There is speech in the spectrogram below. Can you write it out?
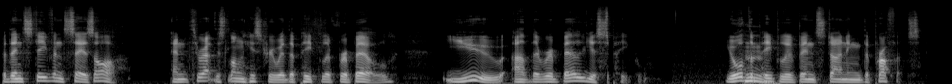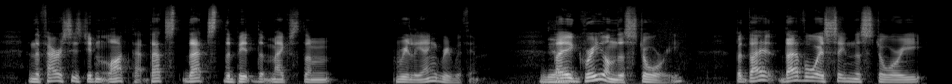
But then Stephen says, "Oh, and throughout this long history where the people have rebelled, you are the rebellious people." You're the people who've been stoning the prophets. And the Pharisees didn't like that. That's that's the bit that makes them really angry with him. Yeah. They agree on the story, but they they've always seen the story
